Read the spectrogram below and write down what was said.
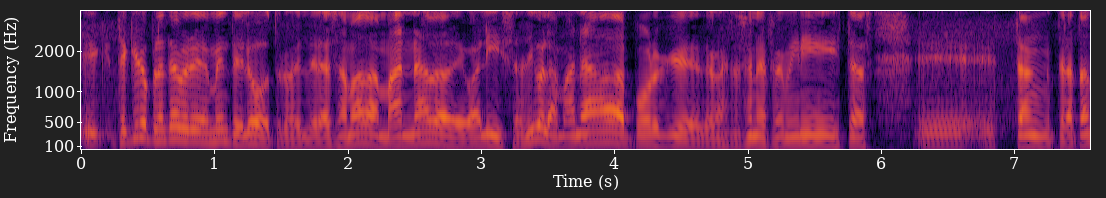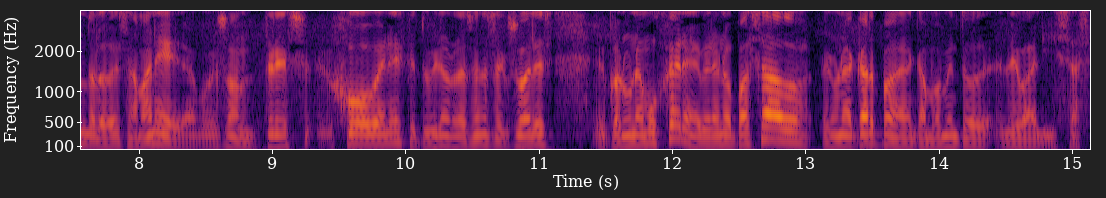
Eh, te quiero plantear brevemente el otro, el de la llamada manada de balizas. Digo la manada porque de organizaciones feministas eh, están tratándolo de esa manera, porque son tres jóvenes que tuvieron relaciones sexuales eh, con una mujer en el verano pasado en una carpa en el campamento de, balizas.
